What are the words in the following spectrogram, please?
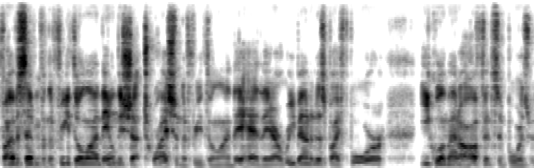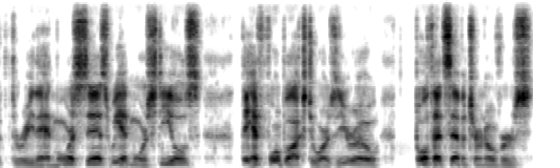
Five of seven from the free throw line. They only shot twice from the free throw line. They had they out rebounded us by four, equal amount of offensive boards with three. They had more assists. We had more steals. They had four blocks to our zero. Both had seven turnovers,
